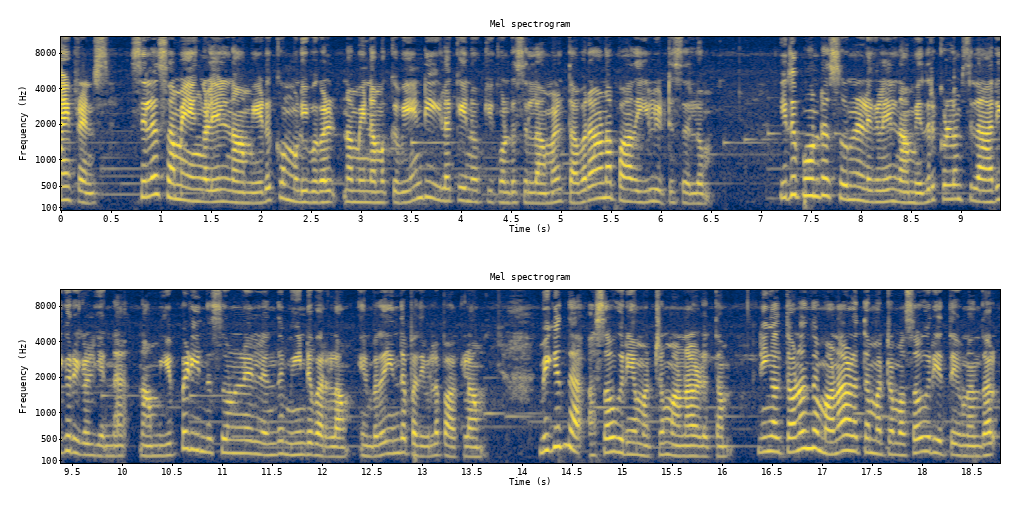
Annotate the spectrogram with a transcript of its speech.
ஹாய் ஃப்ரெண்ட்ஸ் சில சமயங்களில் நாம் எடுக்கும் முடிவுகள் நம்மை நமக்கு வேண்டிய இலக்கை நோக்கி கொண்டு செல்லாமல் தவறான பாதையில் இட்டு செல்லும். இது போன்ற சூழ்நிலைகளில் நாம் எதிர்கொள்ளும் சில அறிகுறிகள் என்ன? நாம் எப்படி இந்த சூழ்நிலையிலிருந்து மீண்டு வரலாம் என்பதை இந்த பதிவில் பார்க்கலாம். மிகுந்த அசௌகரியம் மற்றும் மன அழுத்தம். நீங்கள் தொடர்ந்து மன அழுத்தம் மற்றும் அசௌகரியத்தை உணர்ந்தால்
